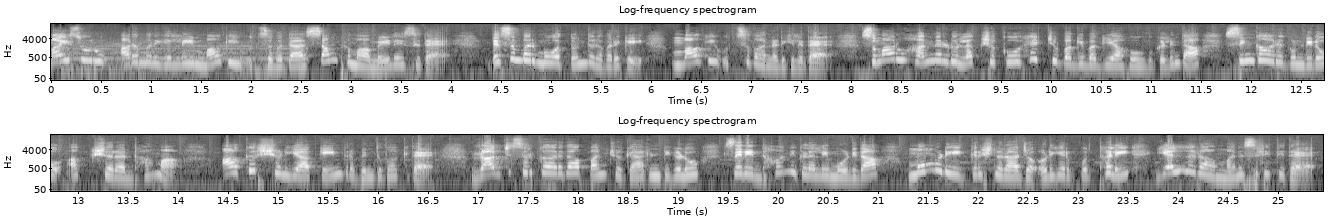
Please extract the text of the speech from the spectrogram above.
ಮೈಸೂರು ಅರಮನೆಯಲ್ಲಿ ಮಾಗಿ ಉತ್ಸವದ ಸಂಭ್ರಮ ಮೇಳೈಸಿದೆ. ಡಿಸೆಂಬರ್ ಮೂವತ್ತೊಂದರವರೆಗೆ ಮಾಗಿ ಉತ್ಸವ ನಡೆಯಲಿದೆ. ಸುಮಾರು ಹನ್ನೆರಡು ಲಕ್ಷಕ್ಕೂ ಹೆಚ್ಚು ಬಗೆ ಬಗೆಯ ಹೂವುಗಳಿಂದ ಸಿಂಗಾರಗೊಂಡಿರೋ ಅಕ್ಷರಧಾಮ ಆಕರ್ಷಣೆಯ ಕೇಂದ್ರ ಬಿಂದುವಾಗಿದೆ. ರಾಜ್ಯ ಸರ್ಕಾರದ ಪಂಚ ಗ್ಯಾರಂಟಿಗಳು ಸಿರಿಧಾನ್ಯಗಳಲ್ಲಿ ಮೂಡಿದ ಮುಮ್ಮಡಿ ಕೃಷ್ಣರಾಜ ಒಡೆಯರ್ ಪುತ್ಥಳಿ ಎಲ್ಲರ ಮನಸೆಳೆದಿದೆ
